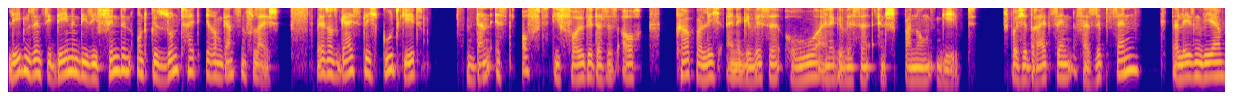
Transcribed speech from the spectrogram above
Leben sind sie denen, die sie finden und Gesundheit ihrem ganzen Fleisch. Wenn es uns geistlich gut geht, dann ist oft die Folge, dass es auch körperlich eine gewisse Ruhe, eine gewisse Entspannung gibt. Sprüche 13, Vers 17, da lesen wir,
